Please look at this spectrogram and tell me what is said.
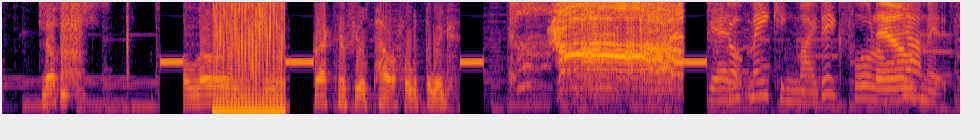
nope. Hello. Brackner feels powerful with the wig. Stop making my dick fall off, damn it.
